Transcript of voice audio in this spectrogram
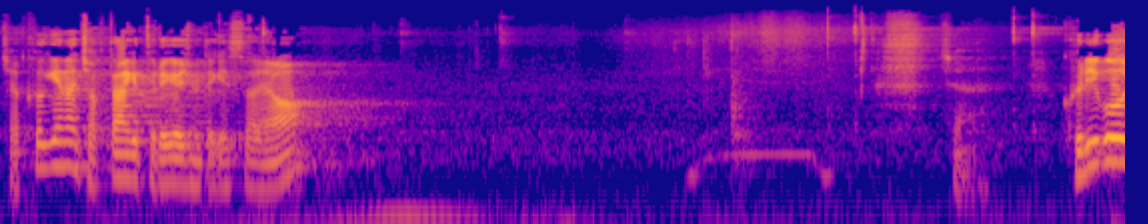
자, 크기는 적당하게 드래그 해주면 되겠어요. 그리고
